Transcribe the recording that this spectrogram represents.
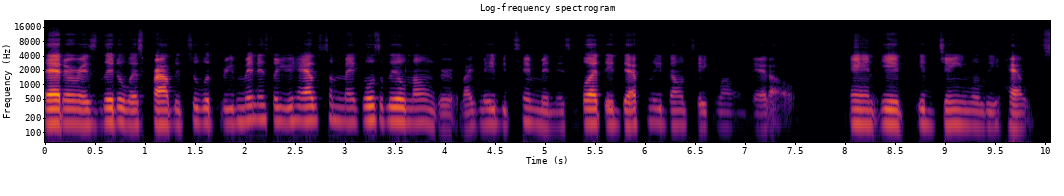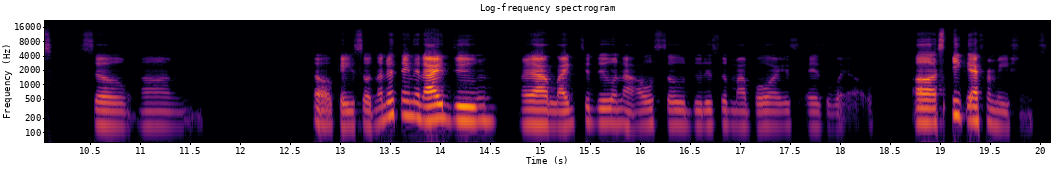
that are as little as probably 2 or 3 minutes, or you have some that goes a little longer, like maybe 10 minutes, but they definitely don't take long at all. And it it genuinely helps. So, um okay, so another thing that I do that I like to do, and I also do this with my boys as well. Uh speak affirmations.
